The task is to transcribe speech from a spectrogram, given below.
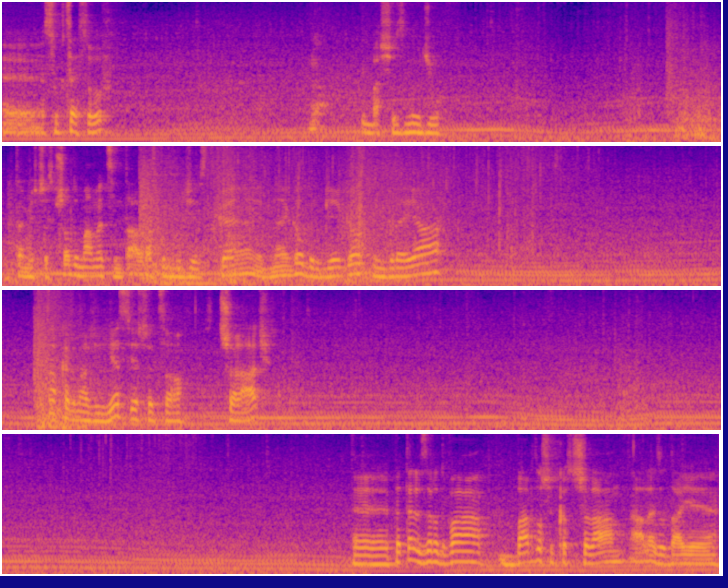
e, sukcesów. No, chyba się znudził. Tam jeszcze z przodu mamy Centaura 120, jednego, drugiego, Stingraya. No w każdym razie jest jeszcze co strzelać. PTL-02 bardzo szybko strzela, ale zadaje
